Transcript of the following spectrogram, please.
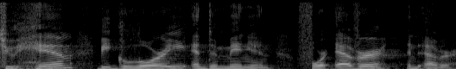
To him be glory and dominion forever and ever.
